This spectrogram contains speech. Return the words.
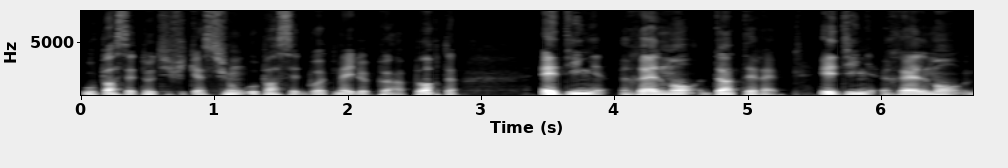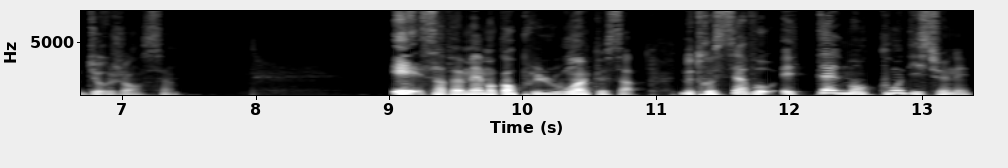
ou par cette notification, ou par cette boîte mail, peu importe, est digne réellement d'intérêt, est digne réellement d'urgence. Et ça va même encore plus loin que ça. Notre cerveau est tellement conditionné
